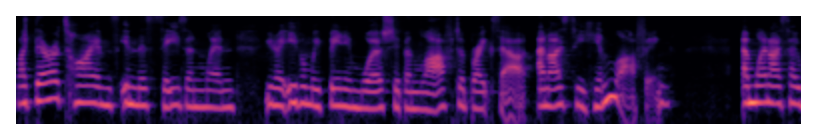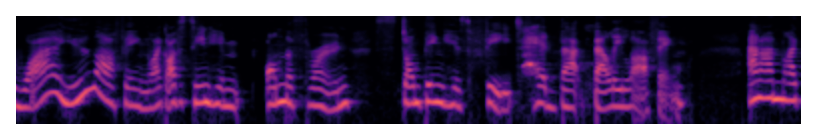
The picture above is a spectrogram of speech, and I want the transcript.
Like there are times in this season when, you know, even we've been in worship and laughter breaks out and I see him laughing and when I say, Why are you laughing? Like I've seen him on the throne, stomping his feet, head back, belly laughing. And I'm like,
